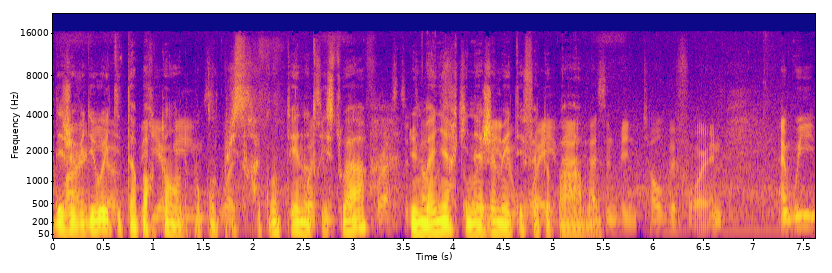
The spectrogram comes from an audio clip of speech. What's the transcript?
des jeux vidéo était importante pour qu'on puisse raconter notre histoire d'une manière qui n'a jamais été faite auparavant. Uh,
